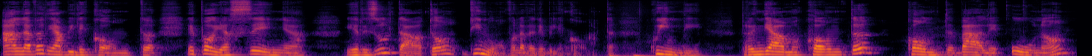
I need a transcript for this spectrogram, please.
alla variabile cont e poi assegna il risultato di nuovo alla variabile cont. Quindi prendiamo cont, cont vale 1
